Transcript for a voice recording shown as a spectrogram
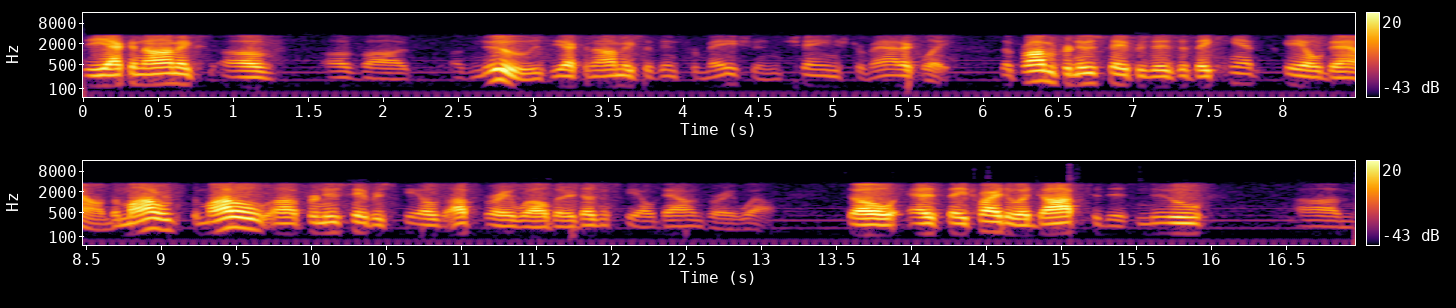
the economics of of, uh, of news, the economics of information, change dramatically. the problem for newspapers is that they can't scale down. The model the model uh, for newspapers scales up very well, but it doesn't scale down very well. So as they try to adopt to this new, um,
